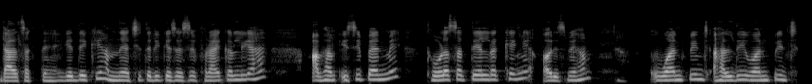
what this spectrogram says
डाल सकते हैं। ये देखिए, हमने अच्छी तरीके से इसे फ्राई कर लिया है। अब हम इसी पैन में थोड़ा सा तेल रखेंगे और इसमें हम वन पिंच हल्दी वन पिंच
